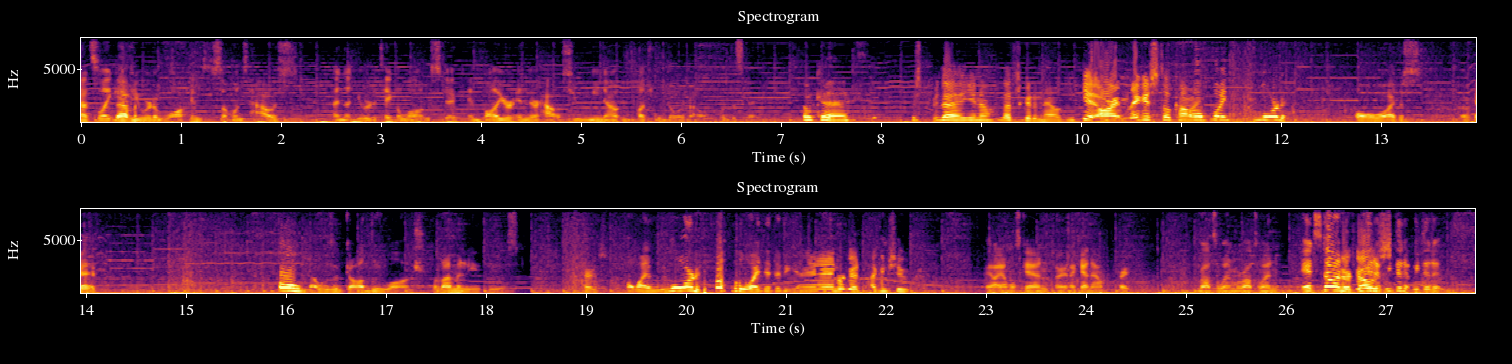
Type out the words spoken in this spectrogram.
That's like That if you were to walk into someone's house, and then you were to take a long stick, and while you're in their house, you lean out and touch the doorbell with the stick. Okay. Just, uh, you know, that's a good analogy. Yeah, alright, Mega's still coming. Oh coming. my lord! Oh, I just... Okay. Oh, That was a godly launch, but I'm an atheist. There. Oh my lord! Oh, I did it again. And we're good. I can shoot. Okay, I almost can. Alright, I can now. Alright. We're about to win, we're about to win. It's done! There it we did it, we did it, we did it!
